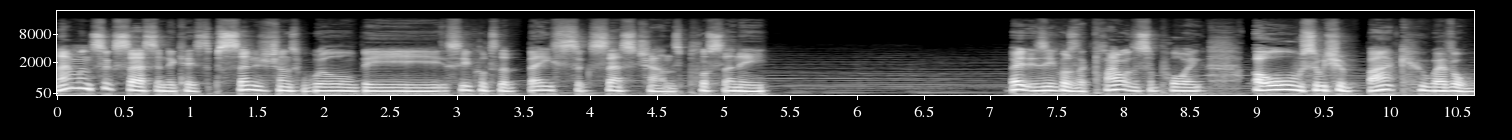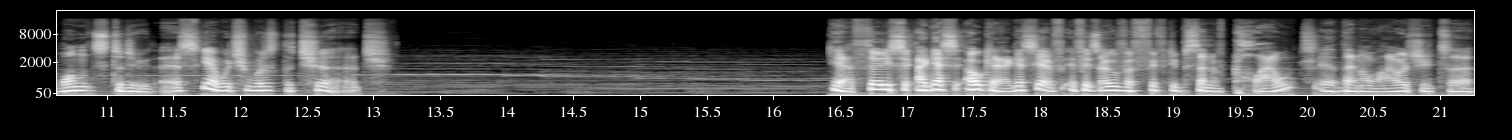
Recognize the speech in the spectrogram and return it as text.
Enactment success indicates the percentage chance will be equal to the base success chance plus any. It is equal to the clout of the supporting. Oh, so we should back whoever wants to do this. Yeah, which was the church. Yeah, 36. I guess, okay, I guess, yeah, if, if it's over 50% of clout, it then allows you to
